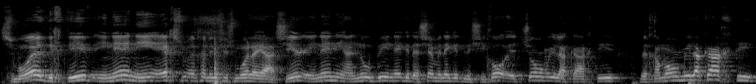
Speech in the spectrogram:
שמואל דכתיב, הנני, איך איך אני חושב ששמואל היה עשיר? הנני ענו בי נגד השם ונגד משיחו, את שור מי לקחתי וחמור מי לקחתי.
